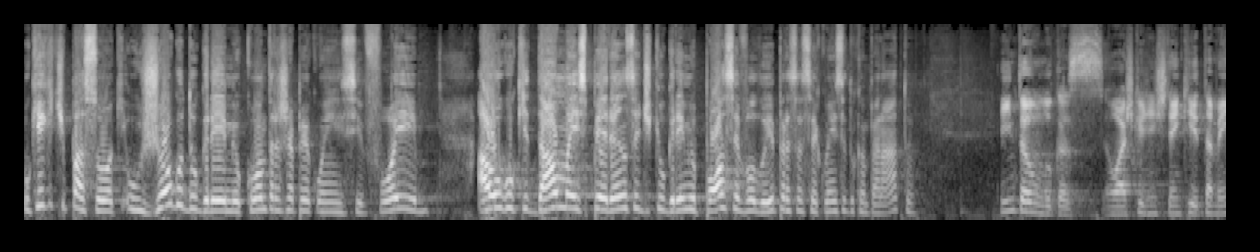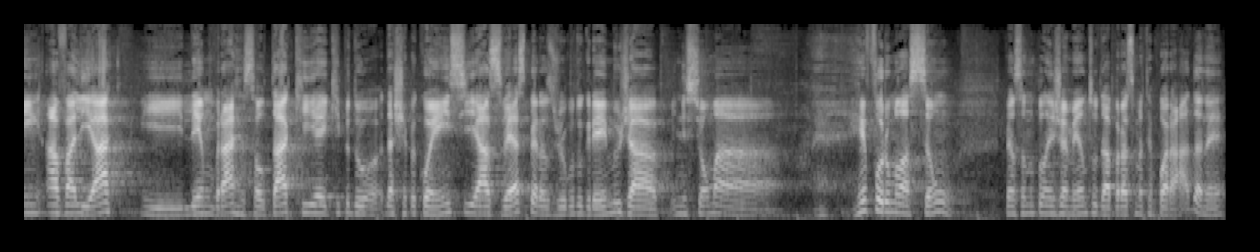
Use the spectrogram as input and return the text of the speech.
o que, que te passou aqui? O jogo do Grêmio contra a Chapecoense foi algo que dá uma esperança de que o Grêmio possa evoluir para essa sequência do campeonato? Então, Lucas, eu acho que a gente tem que também avaliar e lembrar, ressaltar que a equipe do, da Chapecoense, às vésperas do jogo do Grêmio, já iniciou uma reformulação pensando no planejamento da próxima temporada, né?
